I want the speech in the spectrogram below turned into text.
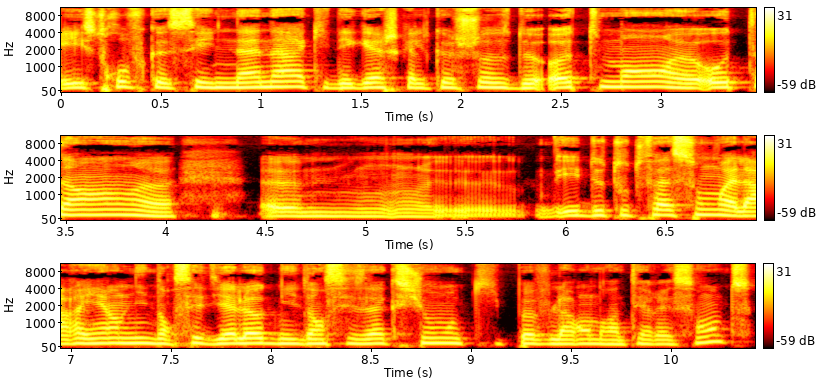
Et il se trouve que c'est une nana qui dégage quelque chose de hautement euh, hautain. euh, euh, et de toute façon, elle a rien ni dans ses dialogues ni dans ses actions qui peuvent la rendre intéressante.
